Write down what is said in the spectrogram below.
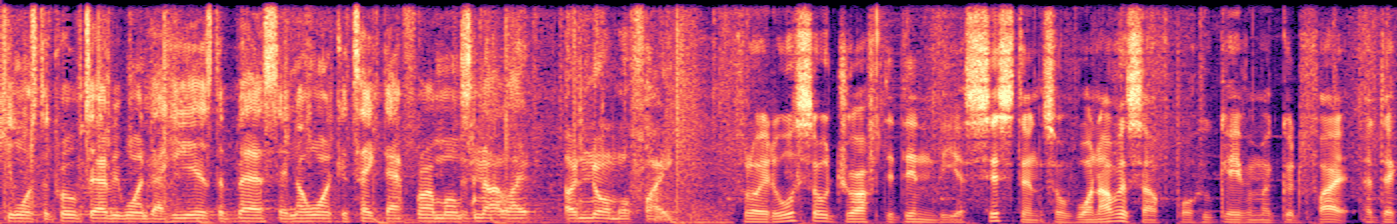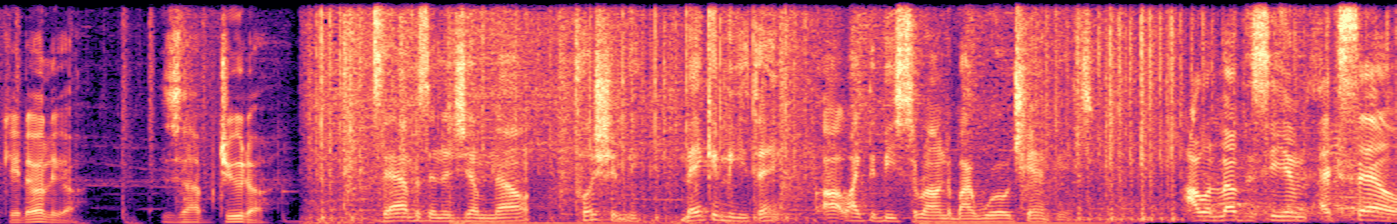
He wants to prove to everyone that he is the best and no one can take that from him. It's not like a normal fight. Floyd also drafted in the assistance of one other southpaw who gave him a good fight a decade earlier, Zab Judah. Zab is in the gym now, pushing me, making me think. I like to be surrounded by world champions. I would love to see him excel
